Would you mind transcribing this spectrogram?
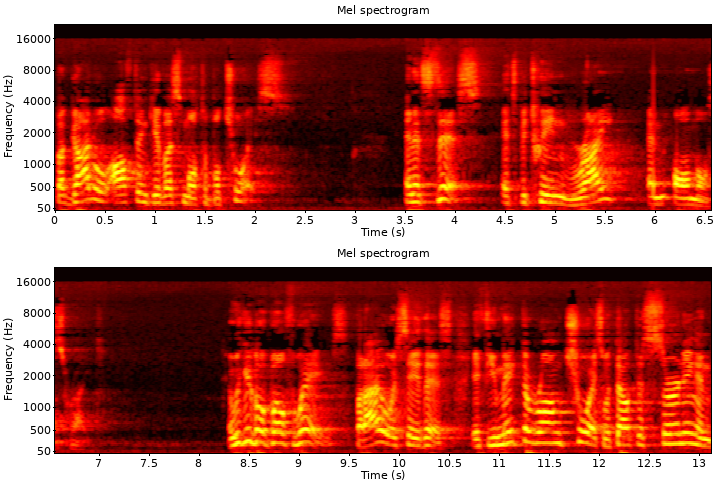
but God will often give us multiple choice. And it's this it's between right and almost right. And we could go both ways, but I always say this if you make the wrong choice without discerning and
